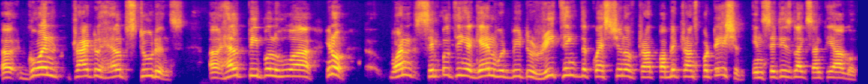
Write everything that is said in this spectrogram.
Uh, go and try to help students. Uh, help people who are, you know, one simple thing again would be to rethink the question of public transportation in cities like Santiago.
